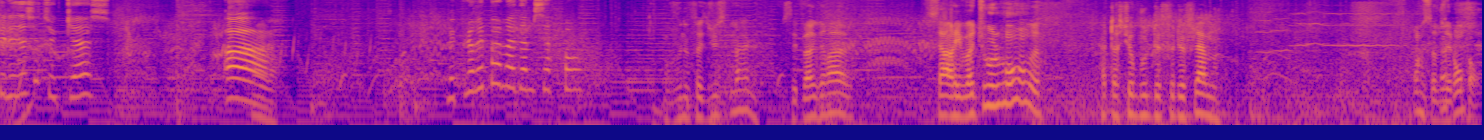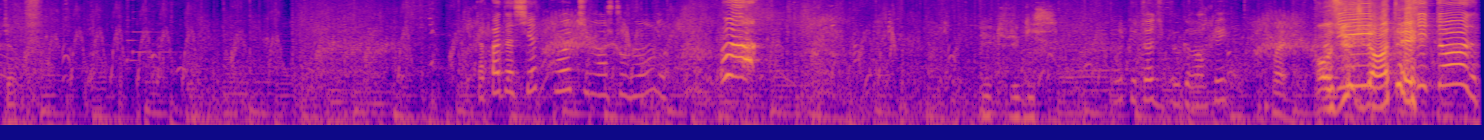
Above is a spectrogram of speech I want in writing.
Parce que les assiettes se cassent. Ah Voilà. Mais pleurez pas Madame Serpent Vous nous faites juste mal. C'est pas grave. Ça arrive à tout le monde. Attention, boule de feu de flamme. Oh, ça faisait longtemps, tiens. T'as pas d'assiette, toi, qui mange tout le monde? Zut, je glisse. Ouais, que toi, tu peux grimper. Oh Vas-y, zut, je l'ai raté Vas-y, Toad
